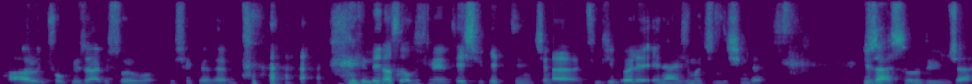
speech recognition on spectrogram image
Harun çok güzel bir soru bu. Teşekkür ederim. Nasıl olur? teşvik ettiğin için. Çünkü böyle enerjim açıldı şimdi. Güzel soru duyunca.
